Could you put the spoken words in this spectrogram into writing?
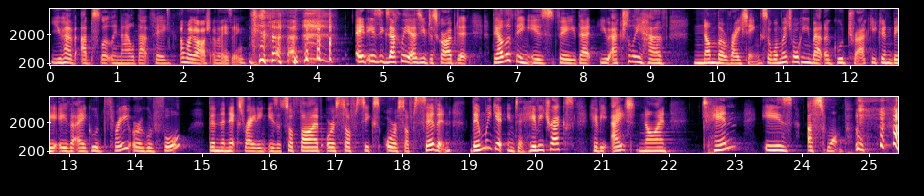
You have absolutely nailed that, Fee. Oh my gosh, amazing. It is exactly as you've described it. The other thing is, Fee, that you actually have number rating. So when we're talking about a good track, you can be either a good three or a good four. Then the next rating is a soft five or a soft six or a soft seven. Then we get into heavy tracks. Heavy eight, nine, ten is a swamp.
